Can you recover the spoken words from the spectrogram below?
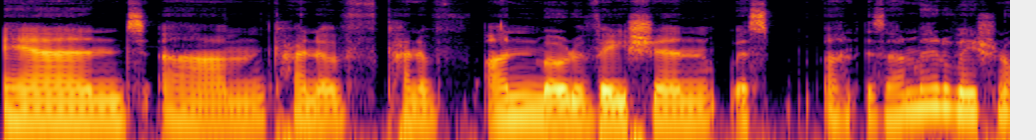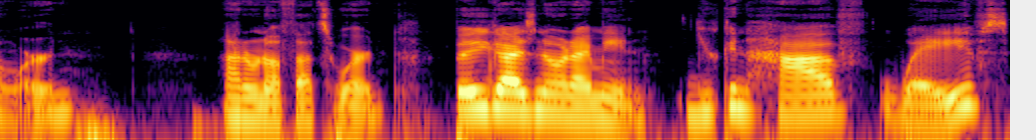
and um, kind of kind of unmotivation. Is, uh, is unmotivation a word? I don't know if that's a word, but you guys know what I mean. You can have waves.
